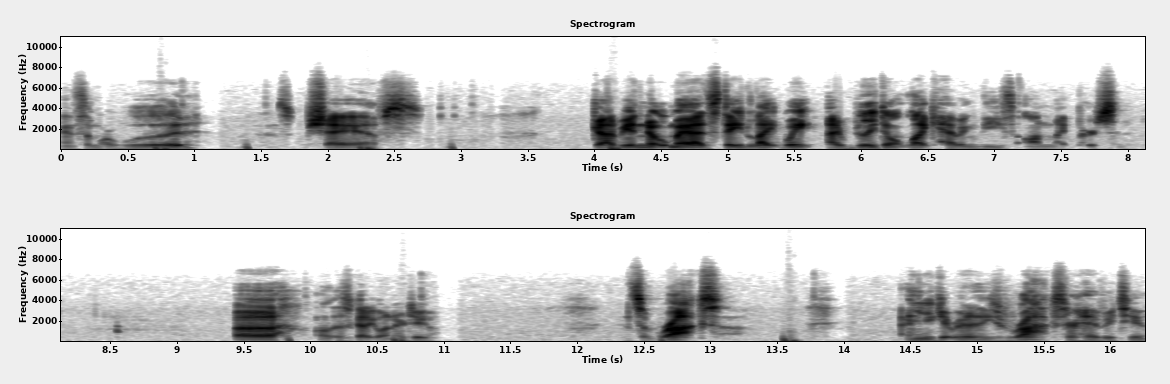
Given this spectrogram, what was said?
And some more wood. Some shafts. Gotta be a nomad. Stay lightweight. I really don't like having these on my person. Uh, oh, this gotta go in there too. And some rocks. I need to get rid of these rocks. They're heavy too.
